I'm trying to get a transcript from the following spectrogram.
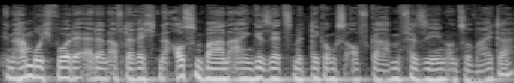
In Hamburg wurde er dann auf der rechten Außenbahn eingesetzt, mit Deckungsaufgaben versehen und so weiter.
